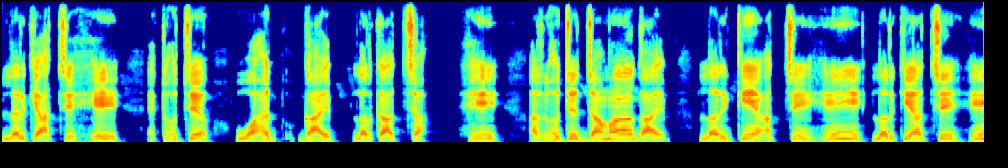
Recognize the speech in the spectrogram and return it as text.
লড়কে আচ্ছে হে। একটা হচ্ছে ওয়াহেদ গায়েব লড়কা আচ্ছা হে আর একটা হচ্ছে জামা গায়েব লড়কে আচ্ছে হে লড়কে আচ্ছে হে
